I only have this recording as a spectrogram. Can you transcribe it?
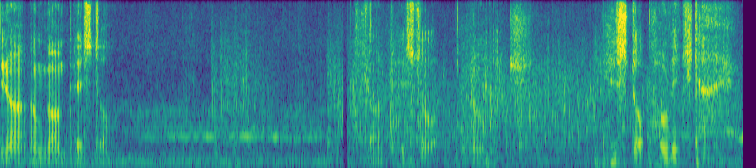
You know, I'm going pistol. Pistol pwnage. Pistol pwnage time.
